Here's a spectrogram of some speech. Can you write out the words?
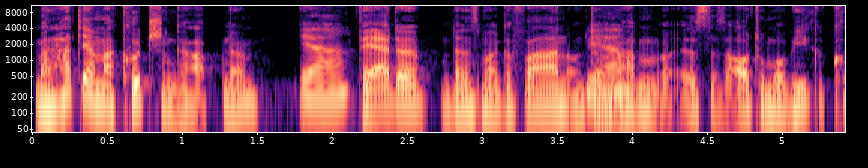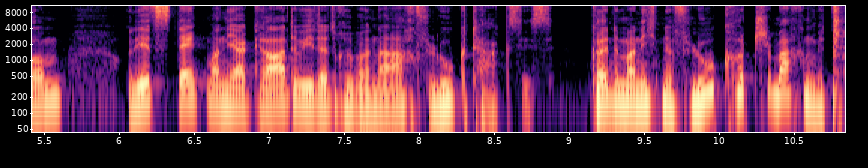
man hat ja mal Kutschen gehabt, ne? Ja. Pferde und dann ist man gefahren und dann Ja. haben, ist das Automobil gekommen. Und jetzt denkt man ja gerade wieder drüber nach, Flugtaxis. Könnte man nicht eine Flugkutsche machen mit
